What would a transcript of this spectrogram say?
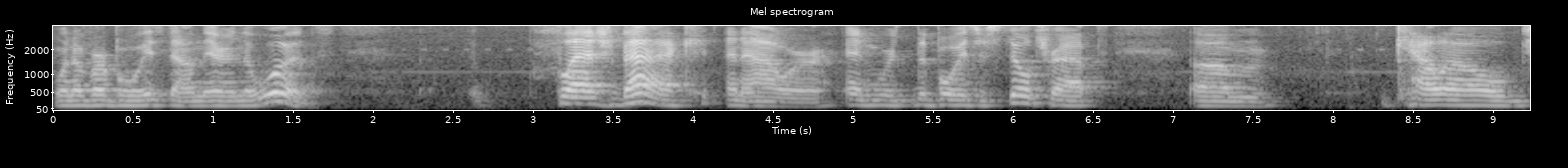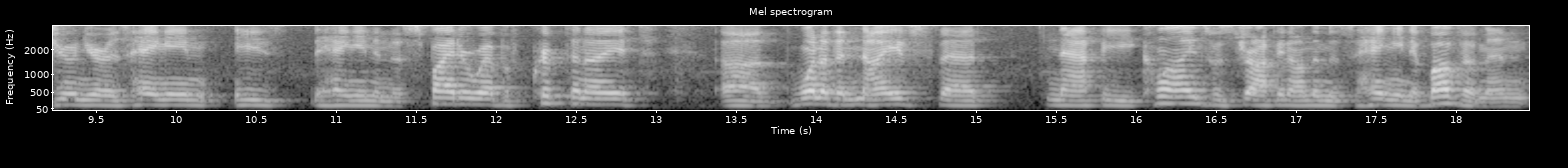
one of our boys down there in the woods. Flash back an hour, and the boys are still trapped. Um, Kal-El Jr. is hanging. He's hanging in the spider web of kryptonite. Uh, one of the knives that Nappy Klein's was dropping on them is hanging above him, and,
